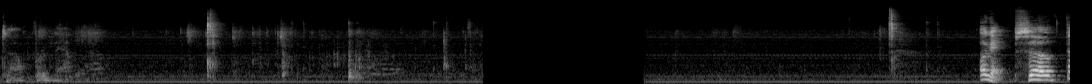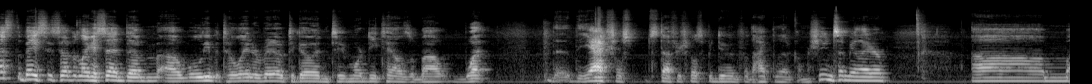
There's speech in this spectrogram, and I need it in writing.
so, for example. Okay, so that's the basics of it. Like I said, um, uh, we'll leave it to a later video to go into more details about what the, the actual stuff you're supposed to be doing for the hypothetical machine simulator. Um,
